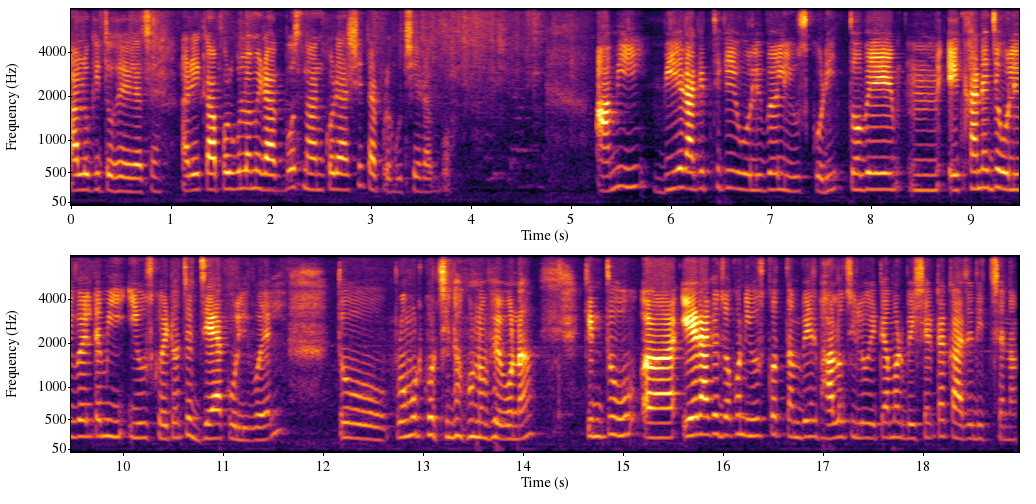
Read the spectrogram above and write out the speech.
আলোকিত হয়ে গেছে। আর এই কাপড়গুলো আমি রাখব স্নান করে আসি তারপরে গুছিয়ে রাখব। আমি বিয়ের আগের থেকে অলিভ অয়েল ইউজ করি। তবে এখানে যে অলিভ অয়েলটা আমি ইউজ করি এটা হচ্ছে জ্যাক অলিভ অয়েল তো প্রমোট করছি না কোনো ভেবো না। কিন্তু এর আগে যখন ইউজ করতাম বেশ ভালো ছিল। এটা আমার বেশি একটা কাজে দিচ্ছে না।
